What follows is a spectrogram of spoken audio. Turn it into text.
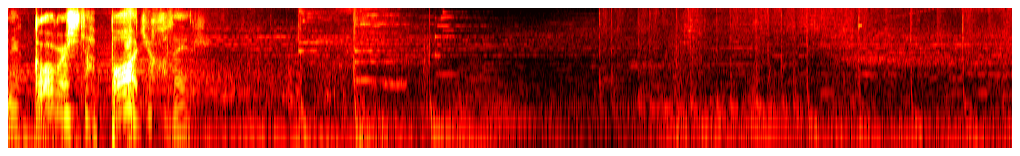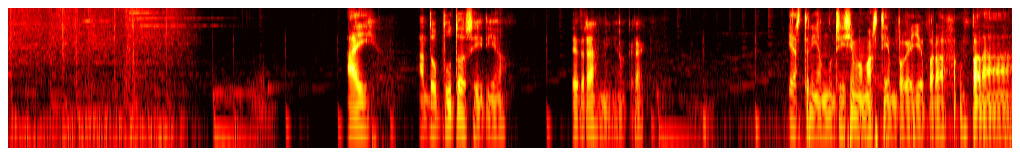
Me como esta polla, joder. Ahí, a tu puto sitio. Detrás mío, crack. Y has tenido muchísimo más tiempo que yo para... para...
